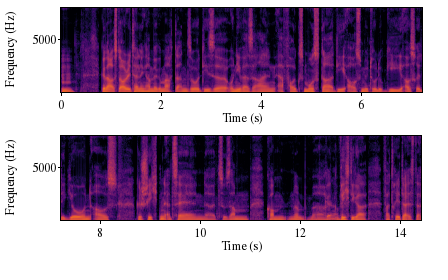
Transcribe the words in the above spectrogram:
Mhm. Genau, Storytelling haben wir gemacht, dann so diese universalen Erfolgsmuster, die aus Mythologie, aus Religion, aus Geschichten erzählen, äh, zusammenkommen. Ne? Äh, genau. Wichtiger Vertreter ist da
